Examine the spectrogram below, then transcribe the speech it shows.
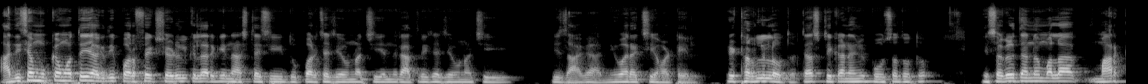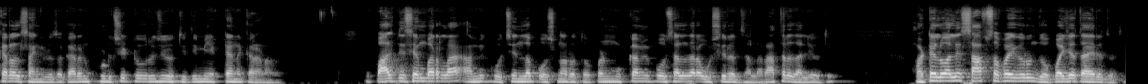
आधीच्या मुक्कामातही अगदी परफेक्ट शेड्यूल केल्यावर की नाश्त्याची दुपारच्या जेवणाची आणि रात्रीच्या जेवणाची जी जागा निवाऱ्याची हॉटेल हे ठरलेलं होतं. त्याच ठिकाणी आम्ही पोहोचत होतो. हे सगळं त्यानं मला मार्क करायला सांगितलं होतं कारण पुढची टूर जी होती ती मी एकट्यानं करणार होतो. पाच डिसेंबरला आम्ही कोचिनला पोहोचणार होतो पण मुक्कामी पोचायला जरा उशीरच झाला रात्र झाली होती. हॉटेलवाले साफसफाई करून झोपायच्या तयारीत होते.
